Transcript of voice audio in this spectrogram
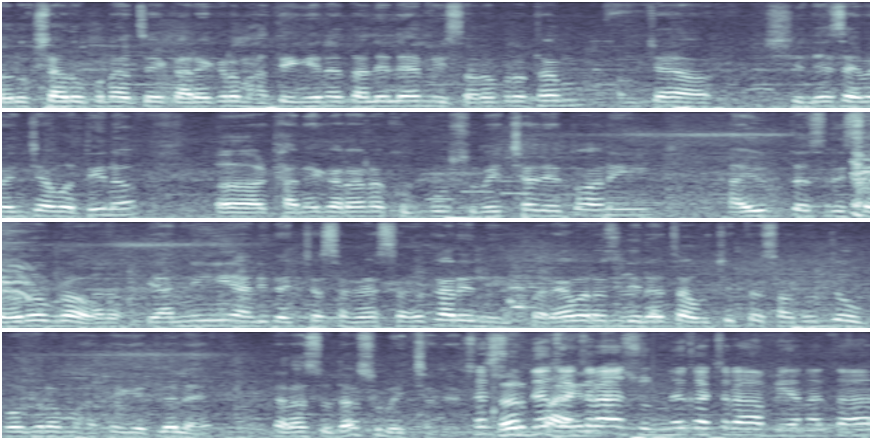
वृक्षारोपणाचे कार्यक्रम हाती घेण्यात आलेले आहे. मी सर्वप्रथम आमच्या शिंदेसाहेबांच्या वतीनं ठाणेकरांना खूप खूप शुभेच्छा देतो आणि आयुक्त श्री सौरभराव यांनी आणि त्यांच्या सगळ्या सहकाऱ्यांनी पर्यावरण दिनाचा औचित्य साधून जो उपक्रम हाती घेतलेला आहे त्याला सुद्धा शुभेच्छा देतो. सर शून्य कचरा शून्य कचरा अभियानाचा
